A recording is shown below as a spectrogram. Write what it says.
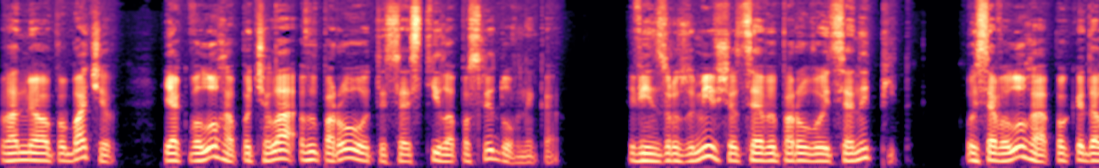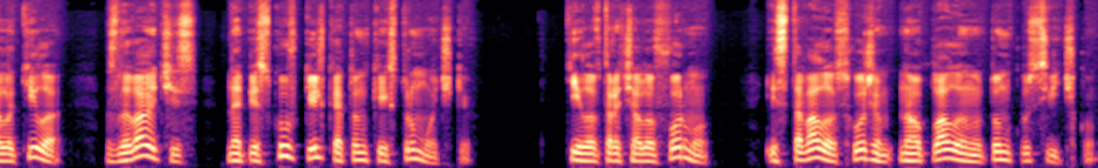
Ван Мяо побачив, як волога почала випаровуватися з тіла послідовника. Він зрозумів, що це випаровується не під. Уся волога покидала тіло, зливаючись на піску в кілька тонких струмочків. Тіло втрачало форму і ставало схожим на оплавлену тонку свічку.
